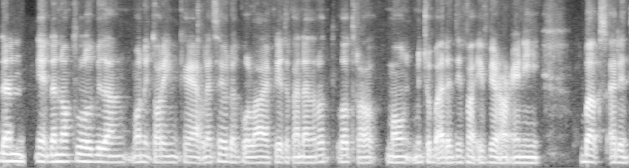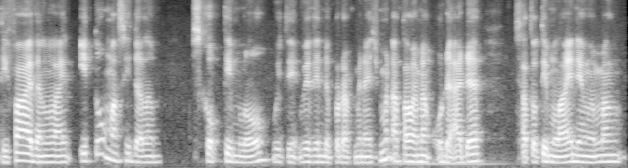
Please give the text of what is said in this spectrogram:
Dan ya dan waktu lo bilang monitoring kayak let's say udah go live gitu kan dan lo lo terlalu mau mencoba identify if there are any bugs identify dan lain itu masih dalam scope tim lo within, within the product management atau memang udah ada satu tim lain yang memang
